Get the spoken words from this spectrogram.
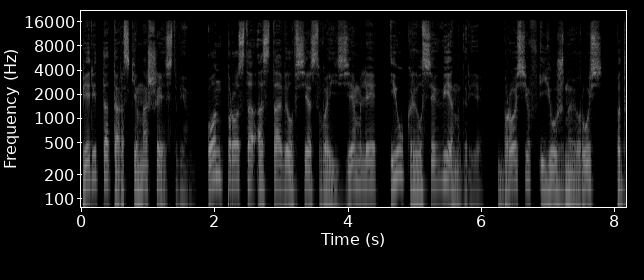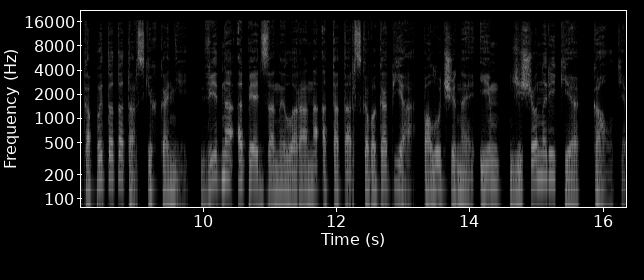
перед татарским нашествием. Он просто оставил все свои земли и укрылся в Венгрии, бросив Южную Русь под копыта татарских коней. Видно, опять заныла рана от татарского копья, полученная им еще на реке Калке.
